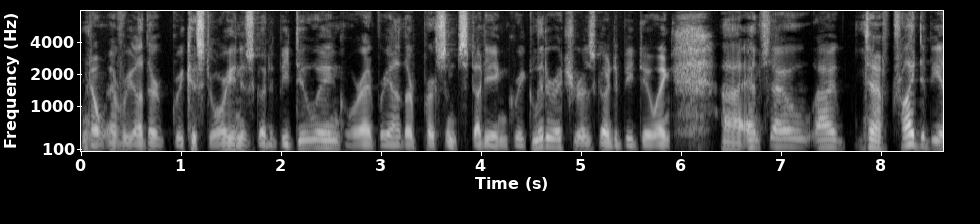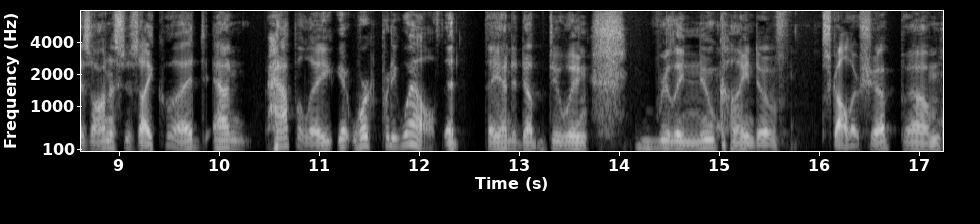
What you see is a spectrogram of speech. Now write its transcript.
you know every other Greek historian is going to be doing, or every other person studying Greek literature is going to be doing. Uh, and so I know, tried to be as honest as I could, and happily, it worked pretty well. That they ended up doing really new kind of scholarship um,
